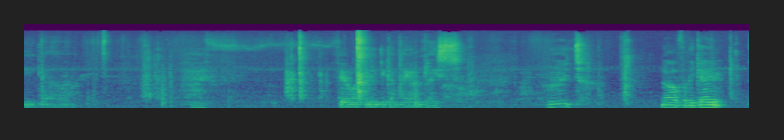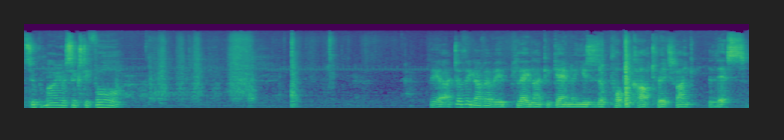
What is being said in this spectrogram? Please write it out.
you go. I feel like I need to get my own place. Right. Now for the game. Super Mario 64. Yeah, I don't think I've ever played like a game that uses a proper cartridge like this.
